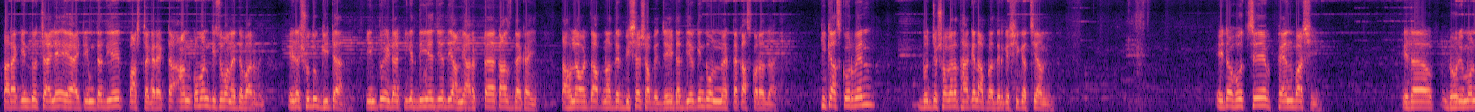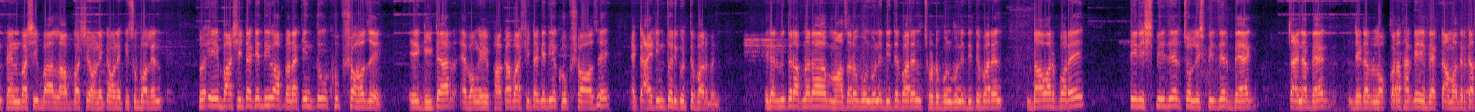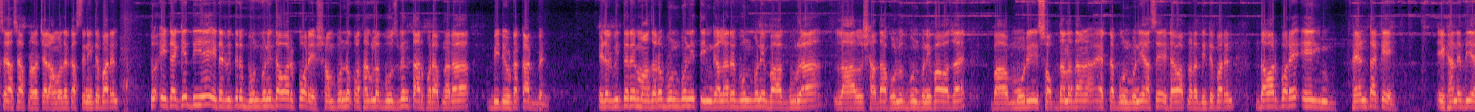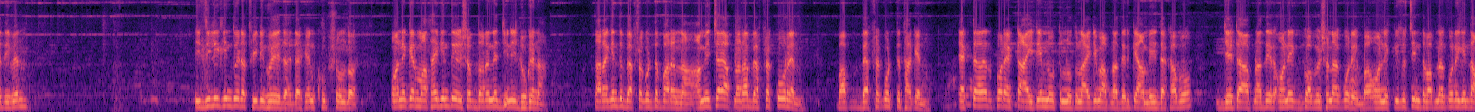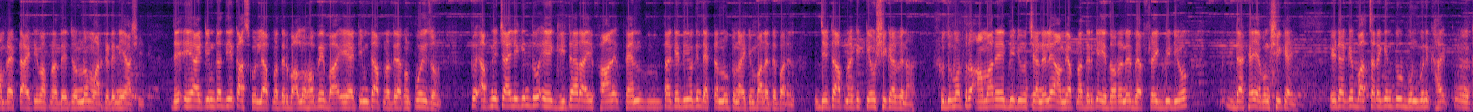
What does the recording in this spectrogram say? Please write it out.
তারা কিন্তু চাইলে এই আইটেমটা দিয়ে পাঁচ টাকার একটা আনকমন কিছু বানাইতে পারবেন। এটা শুধু গিটার, কিন্তু এটাকে দিয়ে যদি আমি আরেকটা কাজ দেখাই, তাহলে হয়তো আপনাদের বিশ্বাস হবে যে এটা দিয়েও কিন্তু অন্য একটা কাজ করা যায়। কি কাজ করবেন? ধৈর্য সহকারে থাকেন, আপনাদেরকে শেখাচ্ছি আমি। এটা হচ্ছে ফ্যানবাসী। এটা ডোরিমন ফ্যানবাসী বা লাভবাসী, অনেকে অনেক কিছু বলেন। তো এই বাঁশিটাকে দিয়েও আপনারা কিন্তু খুব সহজে এই গিটার এবং এই ফাঁকা বাঁশিটাকে দিয়ে খুব সহজে একটা আইটেম তৈরি করতে পারবেন। এটার ভিতরে আপনারা মাজারও বুনবুনি দিতে পারেন, ছোট বুনবুনি দিতে পারেন। দেওয়ার পরে তিরিশ পিসের, চল্লিশ পিসের ব্যাগ, চায়না ব্যাগ যেটা লক করা থাকে, এই ব্যাগটা আমাদের কাছে আছে, আপনারা চাইলে আমাদের কাছে নিতে পারেন। তো এটাকে দিয়ে এটার ভিতরে বুনবুনি দেওয়ার পরে সম্পূর্ণ কথাগুলো বুঝবেন, তারপরে আপনারা ভিডিওটা কাটবেন। এটার ভিতরে মাজারও বুনবুনি, তিন কালারের বুনবুনি বা গুড়া, লাল, সাদা, হলুদ বুনবুনি পাওয়া যায় বা মরি সবদানা দানা একটা বুনবুনি আছে, এটাও আপনারা দিতে পারেন। দেওয়ার পরে এই ফ্যানটাকে এখানে দিয়ে দিবেন। ইজিলি কিন্তু এটা ফিটিং হয়ে যায়, দেখেন খুব সুন্দর। অনেকের মাথায় কিন্তু এসব ধরনের জিনিস ঢুকে না। তারা কিন্তু ব্যবসা করতে পারেন না। আমি চাই আপনারা ব্যবসা করেন বা ব্যবসা করতে থাকেন। একটার পর একটা আইটেম নতুন নতুন আইটেম আপনাদেরকে আমি দেখাবো, যেটা আপনাদের অনেক গবেষণা করে বা অনেক কিছু চিন্তা ভাবনা করে কিন্তু আমরা একটা আইটেম আপনাদের জন্য মার্কেটে নিয়ে আসি। যে এই আইটেমটা দিয়ে কাজ করলে আপনাদের ভালো হবে বা এই আইটেমটা আপনাদের এখন প্রয়োজন। তো আপনি চাইলে কিন্তু এই গিটার, এই ফ্যান- ফ্যানটাকে দিয়েও কিন্তু একটা নতুন আইটেম বানাতে পারেন, যেটা আপনাকে কেউ শেখাবে না। শুধুমাত্র আমার এই ভিডিও চ্যানেলে আমি আপনাদেরকে এই ধরনের ব্যবসায়িক ভিডিও দেখাই এবং শেখাই। এটাকে বাচ্চারা কিন্তু বুনবুনি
